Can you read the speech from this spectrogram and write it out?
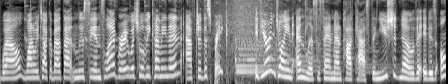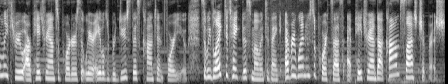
Well, why don't we talk about that in Lucien's library, which will be coming in after this break? If you're enjoying Endless, a Sandman podcast, then you should know that it is only through our Patreon supporters that we are able to produce this content for you. So we'd like to take this moment to thank everyone who supports us at patreon.com slash chipperish.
